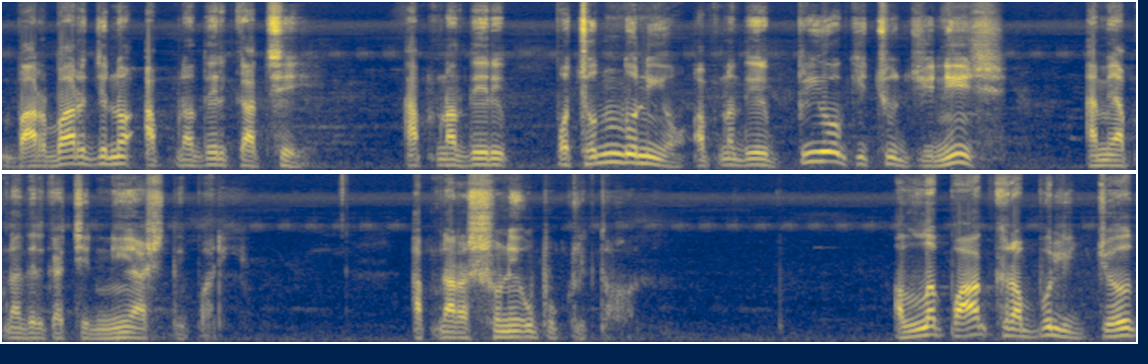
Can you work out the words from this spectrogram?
বারবার যেন আপনাদের কাছে, আপনাদের পছন্দনীয়, আপনাদের প্রিয় কিছু জিনিস আমি আপনাদের কাছে নিয়ে আসতে পারি। আপনারা শুনে উপকৃত হন। আল্লাহ পাক রব্বুল ইজ্জত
